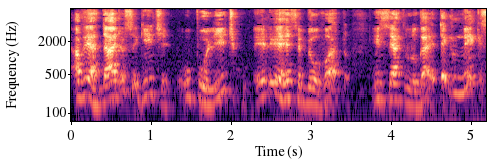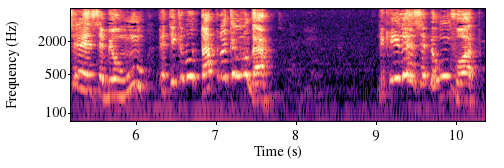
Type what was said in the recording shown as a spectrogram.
a verdade é o seguinte: o político, ele recebeu o voto em certo lugar, ele tem, nem que se ele recebeu um, ele tem que lutar por aquele lugar. Nem que ele recebeu um voto.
